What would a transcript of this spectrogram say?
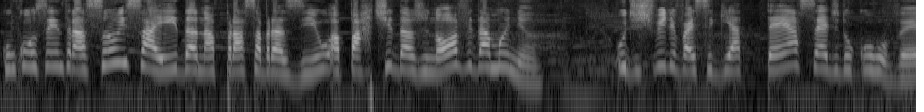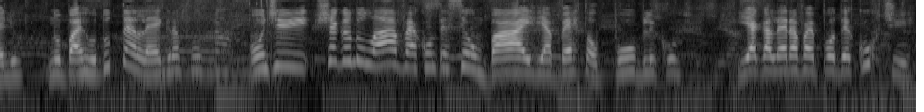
com concentração e saída na Praça Brasil a partir das nove da manhã. O desfile vai seguir até a sede do Curro Velho, no bairro do Telégrafo, onde, chegando lá, vai acontecer um baile aberto ao público e a galera vai poder curtir.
